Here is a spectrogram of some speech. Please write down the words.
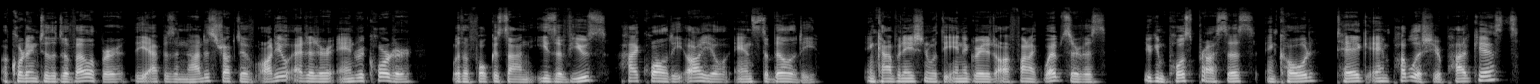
According to the developer, the app is a non destructive audio editor and recorder with a focus on ease of use, high quality audio, and stability. In combination with the integrated Auphonic web service, you can post process, encode, tag, and publish your podcasts,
